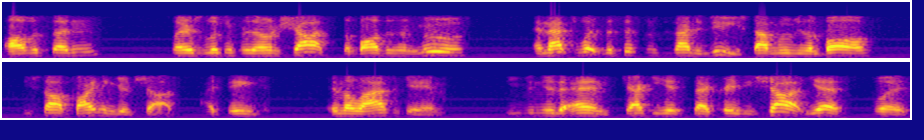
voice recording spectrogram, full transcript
All of a sudden, players are looking for their own shots, the ball doesn't move, and that's what the system's designed to do. You stop moving the ball, you stop finding good shots. I think in the last game, even near the end, Jackie hits that crazy shot, yes, but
